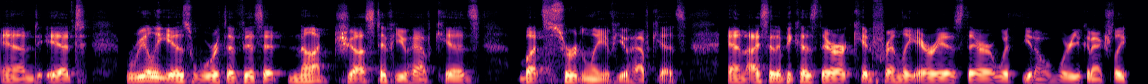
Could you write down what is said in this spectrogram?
and it really is worth a visit. Not just if you have kids, but certainly if you have kids. And I say that because there are kid friendly areas there with, you know, where you can actually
